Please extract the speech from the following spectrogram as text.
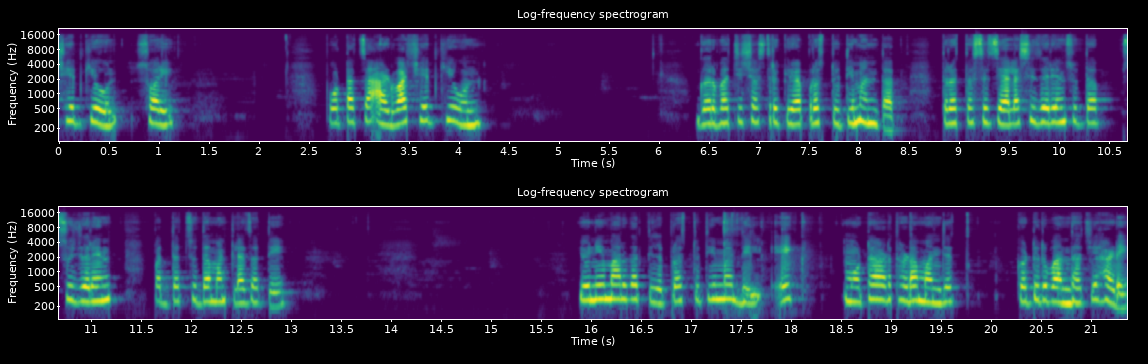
छेद घेऊन सॉरी पोटाचा आडवा छेद घेऊन गर्भाची शस्त्रक्रिया प्रस्तुती म्हणतात. तर तसेच याला सिझेरियनसुद्धा सिझेरियन म्हटल्या जाते. योनिमार्गातील प्रस्तुतीमधील एक मोठा अडथळा म्हणजेच कटीरबंधाची हाडे.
